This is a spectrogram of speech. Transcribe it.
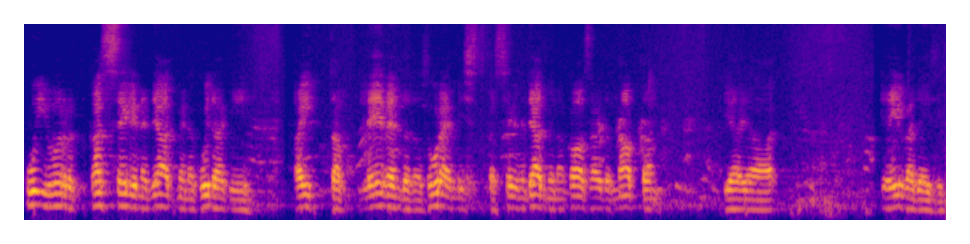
kuivõrd, kas selline teadmine kuidagi aitab leevendada suremist, kas selline teadmine on kaasa aidanud Naatan ja, ja, ja Ilve teisi?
